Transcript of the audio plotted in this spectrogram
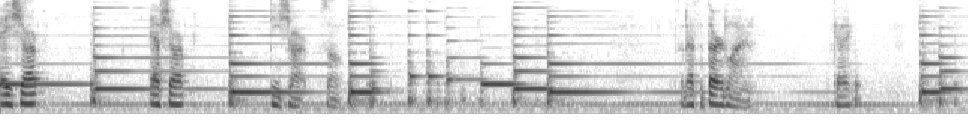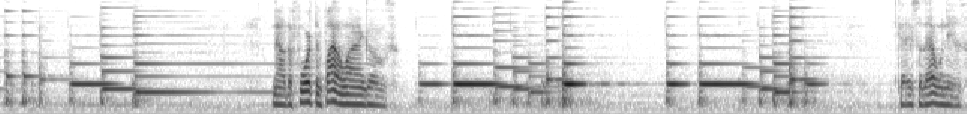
A sharp, F sharp, D sharp. So, so that's the third line. Okay. Now the fourth and final line goes. Okay, so that one is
